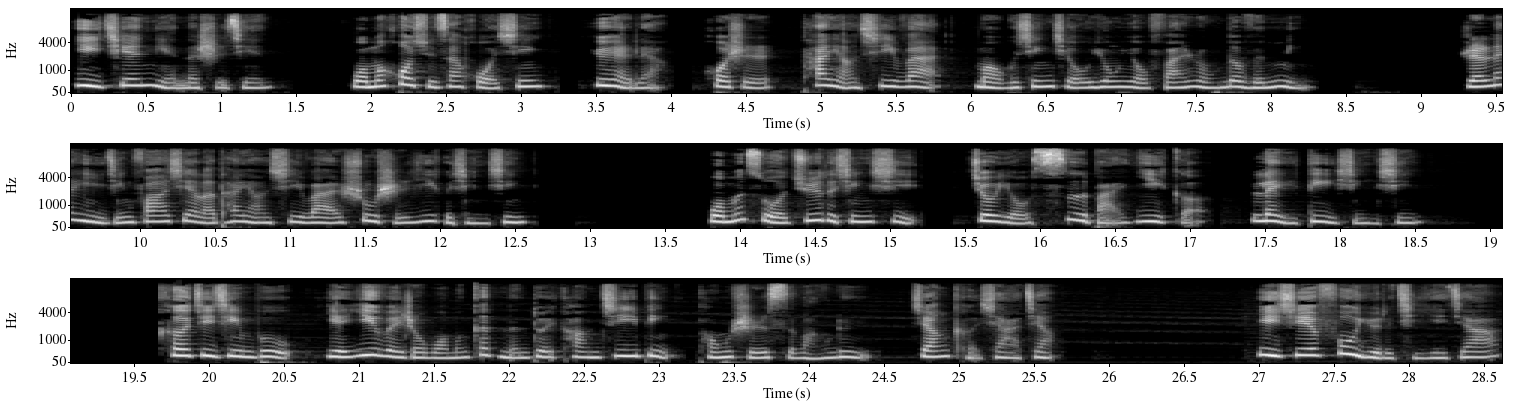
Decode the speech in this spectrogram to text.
一千年的时间，我们或许在火星、月亮或是太阳系外某个星球拥有繁荣的文明。人类已经发现了太阳系外数十亿个行星，我们所居的星系就有四百亿个类地行星。科技进步也意味着我们更能对抗疾病，同时死亡率将可下降。一些富裕的企业家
